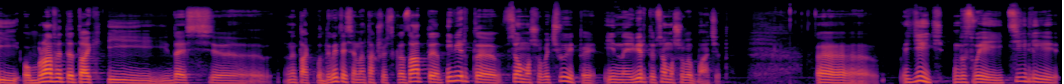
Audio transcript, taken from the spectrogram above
і образити, так і десь е, не так подивитися, не так щось сказати. Не вірте всьому, що ви чуєте, і не вірте всьому, що ви бачите. Йдіть до своєї цілі,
